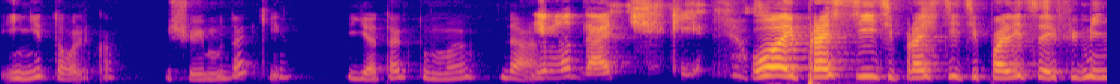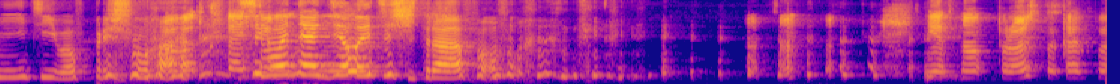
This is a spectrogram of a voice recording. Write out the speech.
И не только. Еще и мудаки. Я так думаю, да. Ему датчики. Ой, простите, простите, полиция феминитивов пришла. А вот, кстати, Сегодня вот... отделайтесь штрафом. Нет, ну просто как бы,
